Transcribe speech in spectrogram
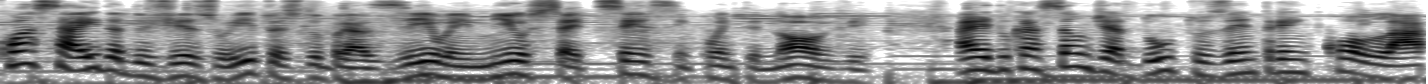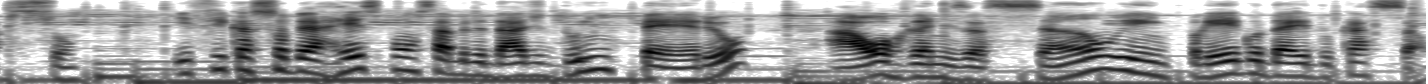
Com a saída dos jesuítas do Brasil em 1759, a educação de adultos entra em colapso e fica sob a responsabilidade do império a organização e o emprego da educação.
